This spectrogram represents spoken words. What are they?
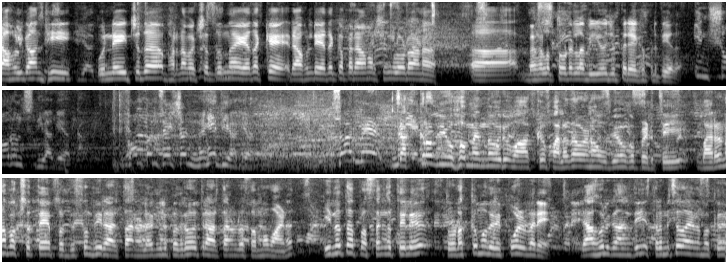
രാഹുൽ ഗാന്ധി ഉന്നയിച്ചത്? ഭരണപക്ഷത്തു നിന്ന് ഏതൊക്കെ രാഹുലിന്റെ ഏതൊക്കെ പരാമർശങ്ങളോടാണ് ബഹളത്തോടുള്ള വിയോജിപ്പ് രേഖപ്പെടുത്തിയത്? ഇൻഷുറൻസ് ചക്രവ്യൂഹം എന്ന ഒരു വാക്ക് പലതവണ ഉപയോഗപ്പെടുത്തി ഭരണപക്ഷത്തെ പ്രതിസന്ധിയിലാഴ്ത്താനുള്ള അല്ലെങ്കിൽ പ്രതിരോധത്തിലാഴ്ത്താനുള്ള ശ്രമമാണ്. ഇന്നത്തെ പ്രസംഗത്തിൽ തുടക്കം മുതൽ ഇപ്പോൾ വരെ രാഹുൽ ഗാന്ധി ശ്രമിച്ചതായി നമുക്ക്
